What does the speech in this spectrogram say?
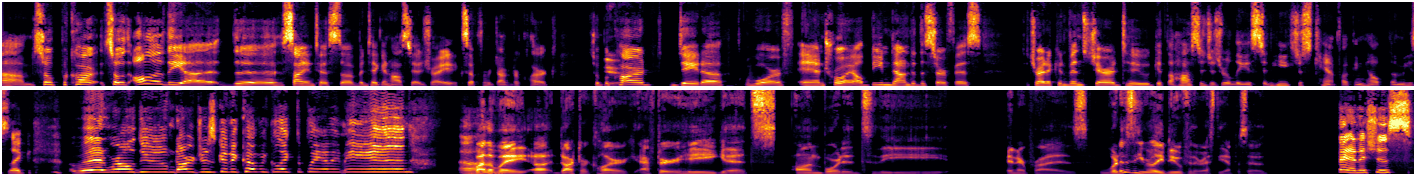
Um, so Picard, so all of the uh the scientists have been taken hostage, right? Except for Dr. Clark. So Picard, yeah. Data, Worf, and Troi all beam down to the surface to try to convince Jared to get the hostages released, and he just can't fucking help them. He's like, "Man, we're all doomed. Ardra's gonna come and collect the planet, man." Um, By the um way, uh, Dr. Clark, after he gets onboarded to the Enterprise, what does he really do for the rest of the episode? Vanishes.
